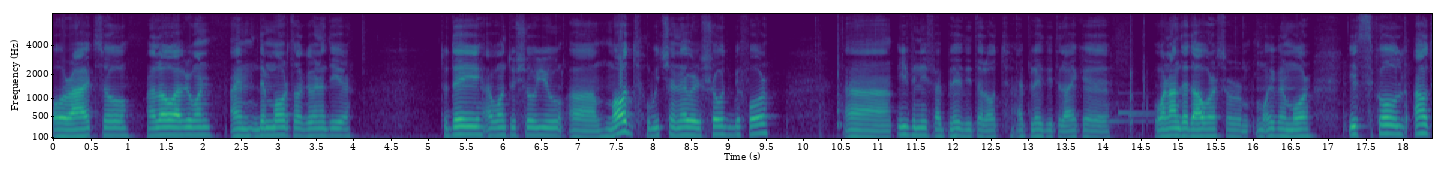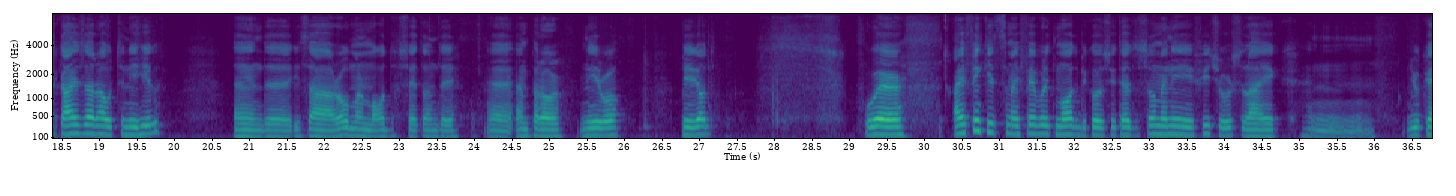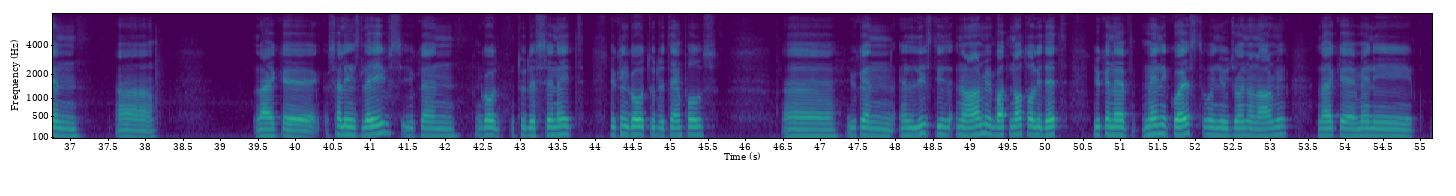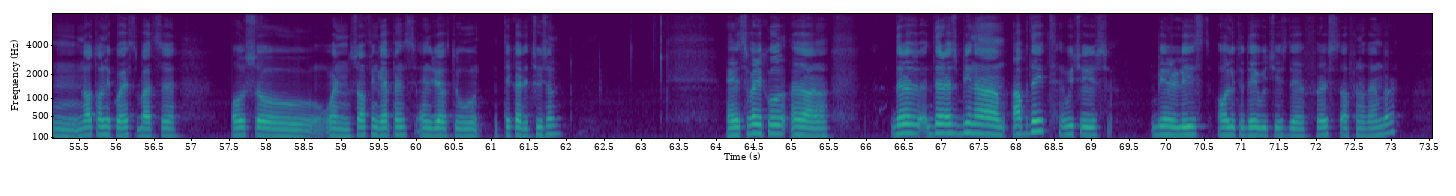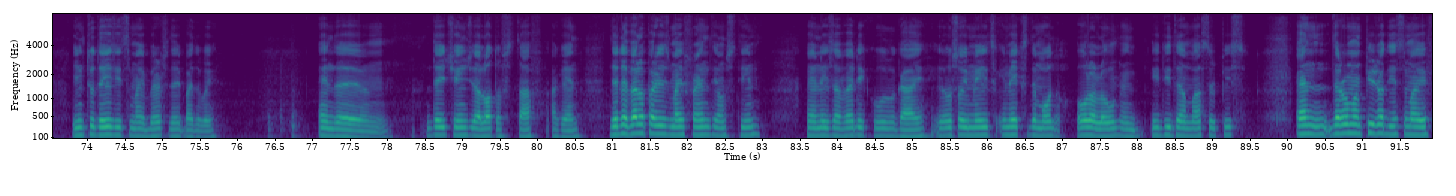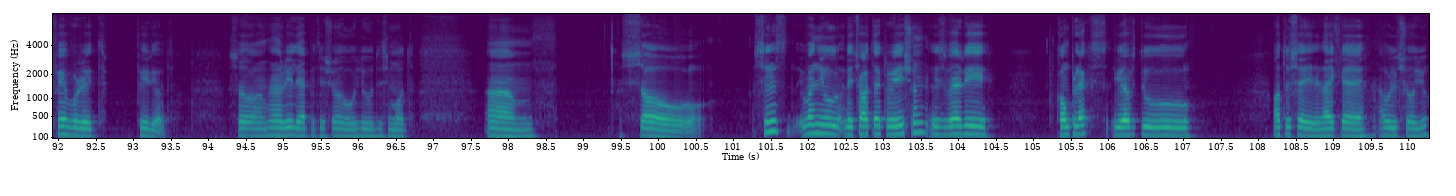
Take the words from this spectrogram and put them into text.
Alright, so hello everyone, I'm the Immortal Grenadier. Today I want to show you a mod which I never showed before. Uh, even if I played it a lot, I played it like uh, 100 hours or even more. It's called Aut Caesar Aut Nihil and uh, it's a Roman mod set on the uh, Emperor Nero period where I think it's my favorite mod because it has so many features like um, you can uh, like uh, selling slaves you can go to the senate you can go to the temples uh, you can enlist in an army but not only that you can have many quests when you join an army like uh, many mm, not only quests but uh, also when something happens and you have to take a decision and it's very cool uh, there there has been an update which is being released only today which is the 1st of November. In two days it's my birthday by the way. And um, they changed a lot of stuff again. The developer is my friend on Steam and he's a very cool guy. He also he makes he makes the mod all alone and he did a masterpiece. And the Roman period is my favorite period. So I'm really happy to show you this mod. Um, so since when you the charter creation is very complex, you have to how to say like uh, I will show you.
